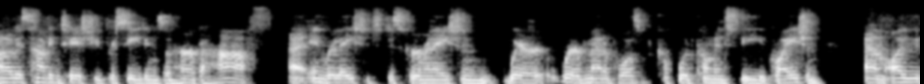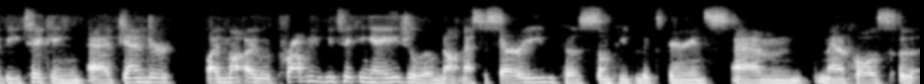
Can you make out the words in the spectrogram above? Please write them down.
and I was having to issue proceedings on her behalf uh, in relation to discrimination where, where menopause would come into the equation. Um, I would be taking uh, gender. I, I would probably be taking age, although not necessarily, because some people experience um, menopause at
